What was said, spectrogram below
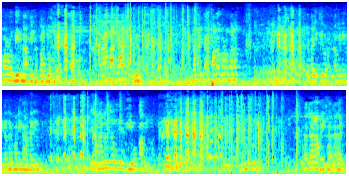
કરોડ બિલ બાકી છે કરજો છે. આમાં ક્યાં તમારી પાસે ફાળો કરો મારો ભાઈ કેવો નવી નવી નગરપાલિકા સાંભળી બીજા વાંધો નહીં, હું ઈ મોકલી પ્રજાના પૈસા છે ભાઈ.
